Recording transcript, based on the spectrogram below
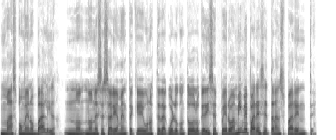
más o menos válida. No, no, necesariamente que uno esté de acuerdo con todo lo que dice, pero a mí me parece transparente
